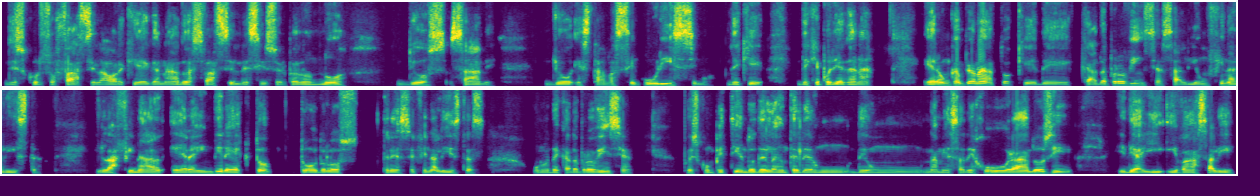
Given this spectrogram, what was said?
discurso fácil. Ahora que he ganado es fácil decirlo, pero no, Dios sabe. Yo estaba segurísimo de que, de que podía ganar. Era un campeonato que de cada provincia salía un finalista. Y la final era en directo, todos los 13 finalistas, uno de cada provincia, pues compitiendo delante de, un, de un, una mesa de jurados y, y de ahí iban a salir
